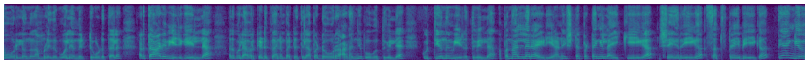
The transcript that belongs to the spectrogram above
ഡോറിലൊന്ന് നമ്മൾ ഇതുപോലെ ഒന്ന് ഇട്ട് കൊടുത്താൽ അത് താഴെ വീഴുകയില്ല. അതുപോലെ അവർക്ക് എടുക്കാനും പറ്റത്തില്ല. അപ്പോൾ ഡോറ് അടഞ്ഞു പോകത്തുമില്ല. കുറ്റിയൊന്നും വീഴത്തുമില്ല. അപ്പോൾ നല്ലൊരു ഐഡിയ ആണ് വീഡിയോയാണ് ഇഷ്ടപ്പെട്ടെങ്കിൽ ലൈക്ക് ചെയ്യുക ഷെയർ ചെയ്യുക സബ്സ്ക്രൈബ് ചെയ്യുക. താങ്ക് യു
